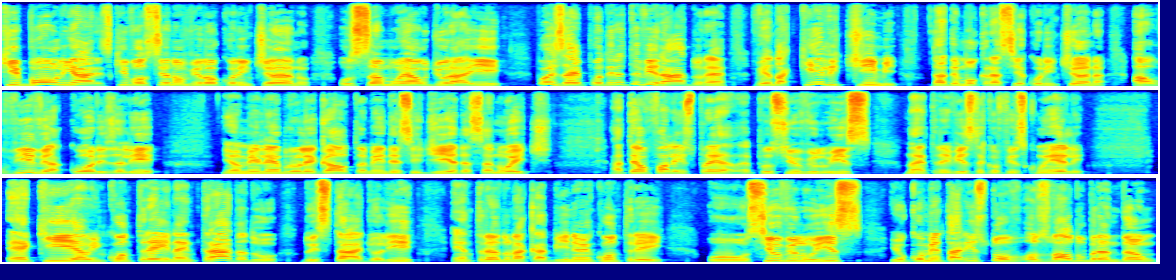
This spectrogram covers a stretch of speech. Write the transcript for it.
Que bom, Linhares, que você não virou corintiano, o Samuel de Uraí. Pois é, poderia ter virado, né? Vendo aquele time da democracia corintiana, ao vivo e a cores ali. E eu me lembro legal também desse dia, dessa noite. Até eu falei isso para o Silvio Luiz na entrevista que eu fiz com ele. É que eu encontrei na entrada do, do estádio ali, entrando na cabine, eu encontrei o Silvio Luiz e o comentarista Oswaldo Brandão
